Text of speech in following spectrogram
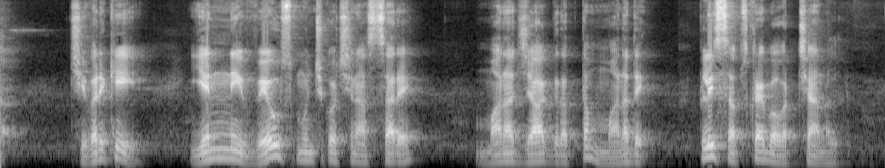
చివరికి ఎన్ని వేవ్స్ ముంచుకొచ్చినా సరే మన జాగ్రత్త మనదే ప్లీజ్ సబ్స్క్రైబ్ అవర్ ఛానల్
